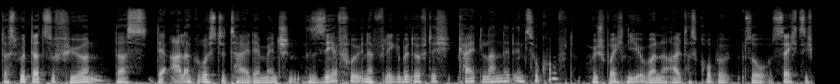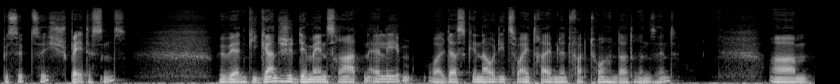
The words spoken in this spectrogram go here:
Das wird dazu führen, dass der allergrößte Teil der Menschen sehr früh in der Pflegebedürftigkeit landet in Zukunft. Wir sprechen hier über eine Altersgruppe so 60 bis 70 spätestens. Wir werden gigantische Demenzraten erleben, weil das genau die zwei treibenden Faktoren da drin sind. Ähm,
